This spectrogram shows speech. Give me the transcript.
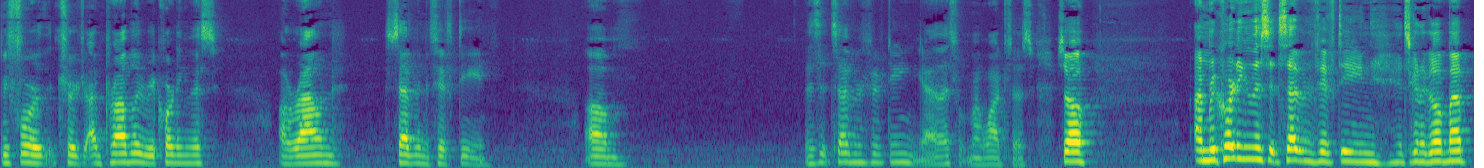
before the church. I'm probably recording this around 7:15. Um Is it 7:15? Yeah, that's what my watch says. So I'm recording this at 7:15. It's going to go up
